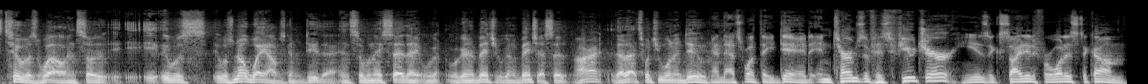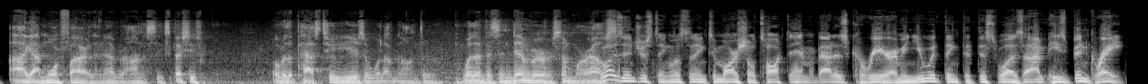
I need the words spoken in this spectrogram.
too as well. And so it, it was it was no way I was going to do that. And so when they said that we're, we're going to bench, you, we're going to bench, I said, all right, that, that's what you want to do. And that's what they did. In terms of his future, he is excited for what is to come. I got more fire than ever, honestly, especially over the past two years of what I've gone through, whether if it's in Denver or somewhere else. It was interesting listening to Marshall talk to him about his career. I mean, you would think that this was, um, he's been great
